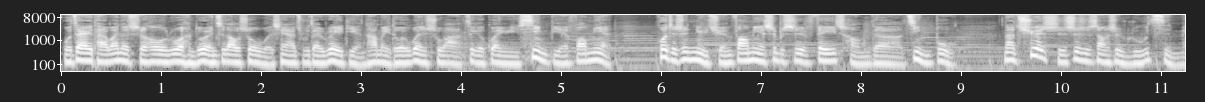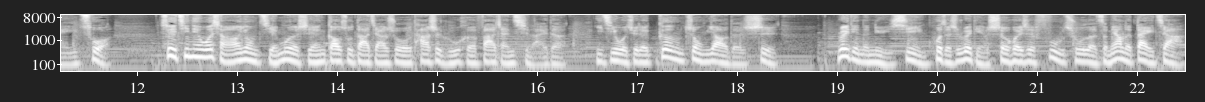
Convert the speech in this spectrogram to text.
我在台湾的时候，如果很多人知道说我现在住在瑞典，他们也都会问说啊，这个关于性别方面。或者是女权方面是不是非常的进步？那确实，事实上是如此，没错。所以今天我想要用节目的时间告诉大家说，它是如何发展起来的，以及我觉得更重要的是，瑞典的女性或者是瑞典的社会是付出了怎么样的代价，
